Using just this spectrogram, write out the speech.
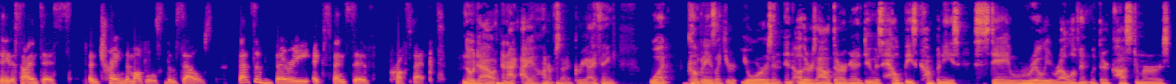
data scientists and train the models themselves. That's a very expensive prospect. No doubt. And I, I 100% agree. I think what companies like your, yours and, and others out there are going to do is help these companies stay really relevant with their customers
